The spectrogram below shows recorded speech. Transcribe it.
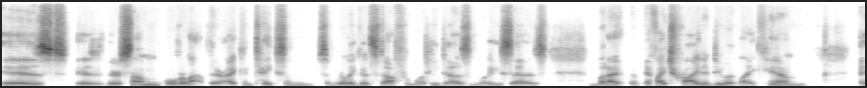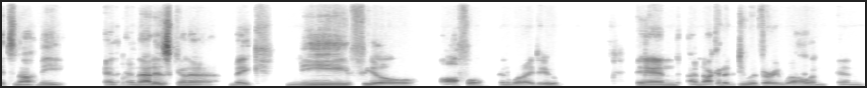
is is there's some overlap there i can take some some really good stuff from what he does and what he says but i if i try to do it like him it's not me and right. and that is going to make me feel awful in what i do and I'm not going to do it very well. And and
